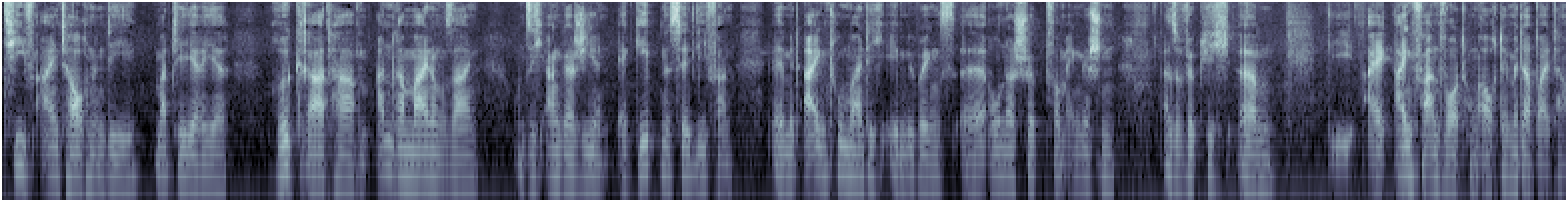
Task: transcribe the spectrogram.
tief eintauchen in die Materie, Rückgrat haben, anderer Meinung sein und sich engagieren, Ergebnisse liefern. Äh, mit Eigentum meinte ich eben übrigens äh, Ownership vom Englischen, also wirklich ähm, die Eigenverantwortung auch der Mitarbeiter.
